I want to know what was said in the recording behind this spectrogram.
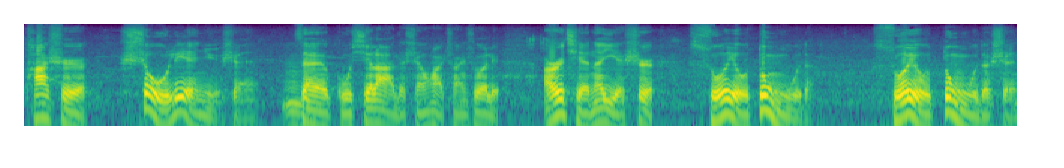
她是狩猎女神，在古希腊的神话传说里，而且呢，也是所有动物的，所有动物的神，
